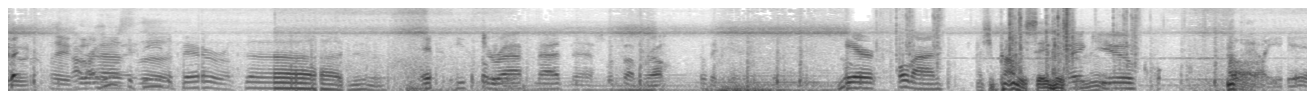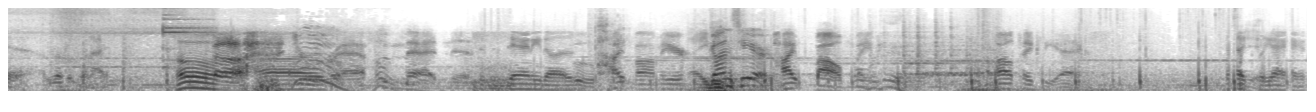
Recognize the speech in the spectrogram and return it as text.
Dude, Hey, who Alright, has who could be the the... bearer of good news? It's he's over giraffe madness. What's up, bro? Here. Over here. Here, hold on. I should probably save this for Thank me. you. Oh yeah, I love it when I. Oh, uh, giraffe madness. Danny does. Ooh, pipe bomb here. Guns here. Pipe bomb, baby. I'll take the axe. Actually, axe.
